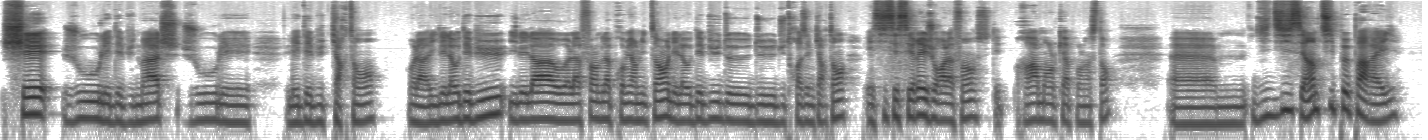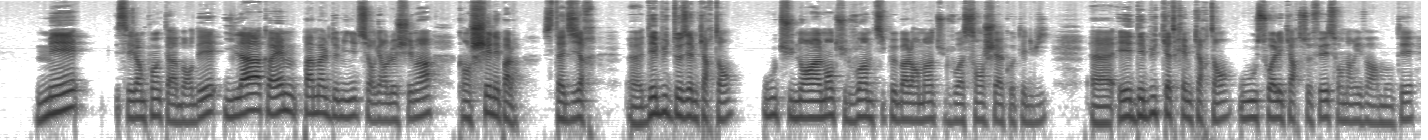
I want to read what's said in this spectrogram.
chez joue les débuts de match, joue les les débuts de carton. Voilà, il est là au début, il est là au- à la fin de la première mi-temps, il est là au début de, de- du troisième quart-temps. Et si c'est serré, il jouera à la fin. C'était rarement le cas pour l'instant. Euh, Guidi, c'est un petit peu pareil, mais c'est un point que tu as abordé. Il a quand même pas mal de minutes si on regarde le schéma quand Shea n'est pas là. C'est-à-dire euh, début de deuxième quart-temps, où tu normalement tu le vois un petit peu balle en main, tu le vois sans Shea à côté de lui. Euh, et début de quatrième quart-temps, où soit l'écart se fait, soit on arrive à remonter.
